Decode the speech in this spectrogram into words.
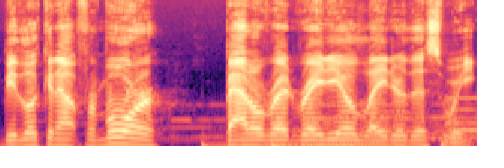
be looking out for more Battle Red Radio later this week.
